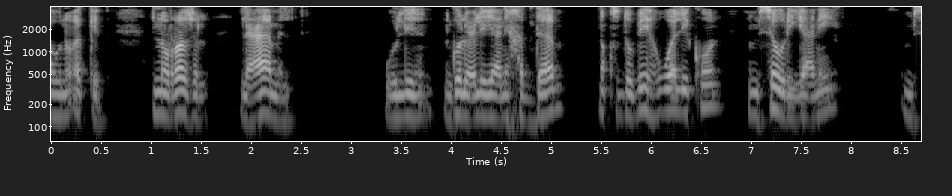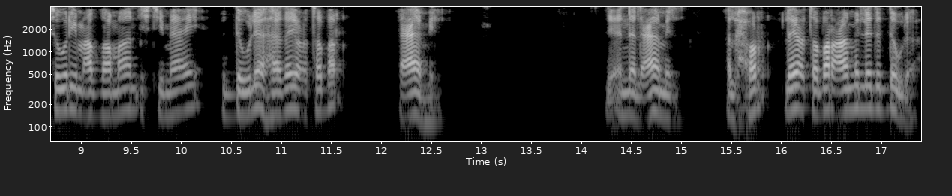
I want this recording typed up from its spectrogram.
أو نؤكد أنه الرجل العامل واللي نقول عليه يعني خدام نقصد به هو اللي يكون مسوري يعني مسوري مع الضمان الاجتماعي الدولة هذا يعتبر عامل. لأن العامل الحر لا يعتبر عامل لدى الدولة.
